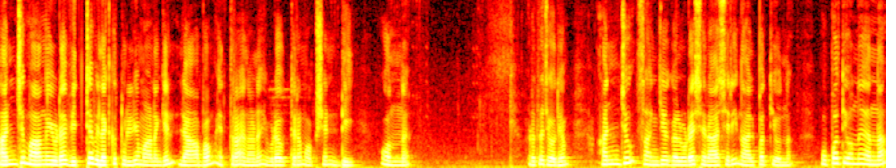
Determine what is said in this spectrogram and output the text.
അഞ്ച് മാങ്ങയുടെ വിറ്റ വിലക്ക് തുല്യമാണെങ്കിൽ ലാഭം എത്ര എന്നാണ് ഇവിടെ ഉത്തരം ഓപ്ഷൻ ഡി ഒന്ന്. അടുത്ത ചോദ്യം. അഞ്ചു സംഖ്യകളുടെ ശരാശരി നാൽപ്പത്തി ഒന്ന് മുപ്പത്തിയൊന്ന് എന്ന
